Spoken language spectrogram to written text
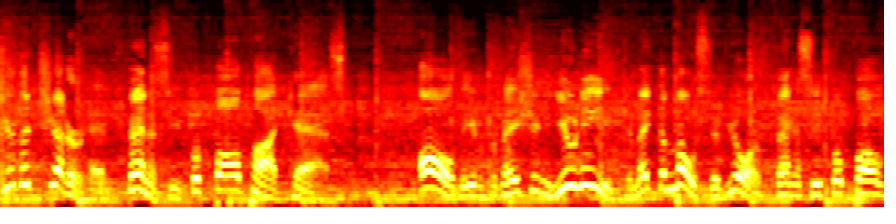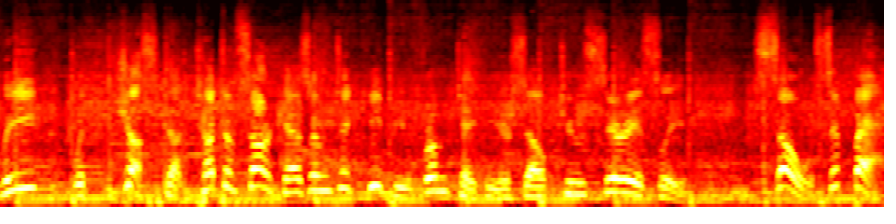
to the Cheddarhead Fantasy Football Podcast. All the information you need to make the most of your fantasy football league with just a touch of sarcasm to keep you from taking yourself too seriously. So sit back,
